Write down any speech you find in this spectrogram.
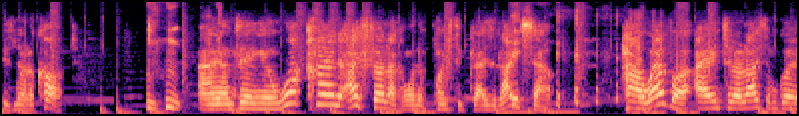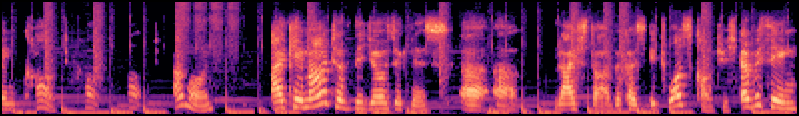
It's not a cult." And I'm thinking, what kind? I felt like I want to punch the guy's lights out. However, I internalized. I'm going, cult, cult, cult. Hang on. I came out of the Josephus uh, uh, lifestyle because it was cultish. Everything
